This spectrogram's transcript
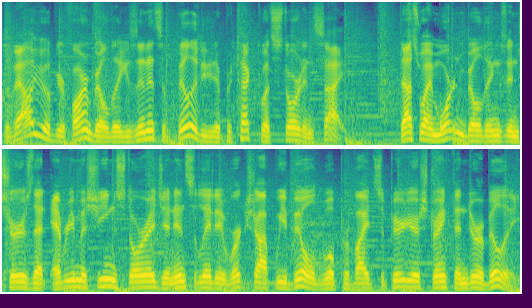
The value of your farm building is in its ability to protect what's stored inside. That's why Morton Buildings ensures that every machine storage and insulated workshop we build will provide superior strength and durability.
